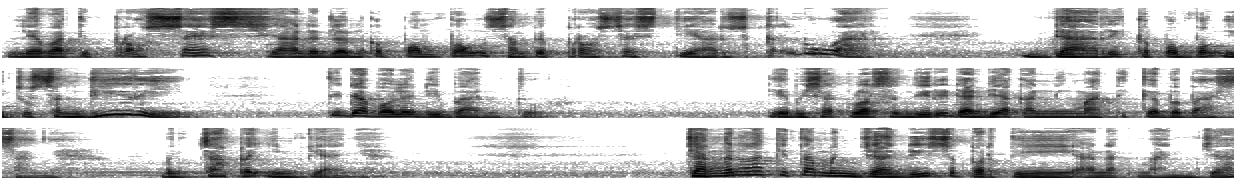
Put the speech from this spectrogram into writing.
lewati proses yang ada dalam kepompong sampai proses dia harus keluar dari kepompong itu sendiri tidak boleh dibantu. Dia bisa keluar sendiri dan dia akan nikmati kebebasannya, mencapai impiannya. Janganlah kita menjadi seperti anak manja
